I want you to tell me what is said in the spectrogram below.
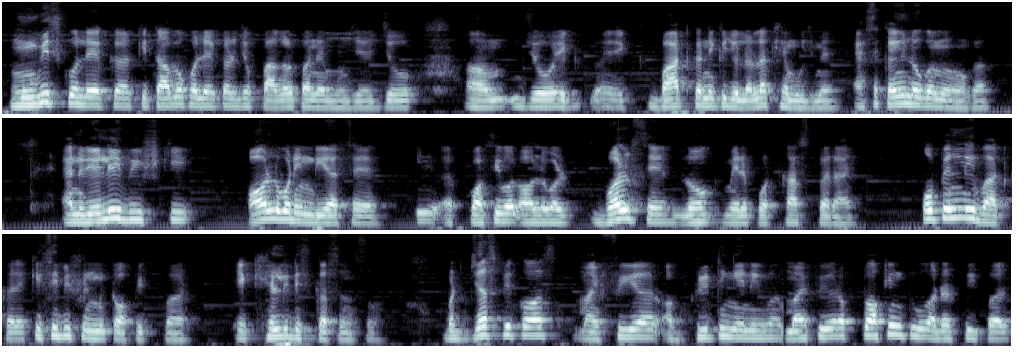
मूवीज़ को लेकर, किताबों को लेकर जो पागलपन है मुझे, जो जो एक एक बात करने की जो ललक है मुझमें, ऐसे कई लोगों में होगा। एंड रियली विश की ऑल ओवर इंडिया से पॉसिबल ऑल ओवर वर्ल्ड से लोग मेरे पॉडकास्ट पर आए। ओपनली बात करें, किसी भी फिल्मी टॉपिक पर, एक हेल्दी डिस्कशन हो। Just because my fear of greeting anyone my fear of talking to other people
